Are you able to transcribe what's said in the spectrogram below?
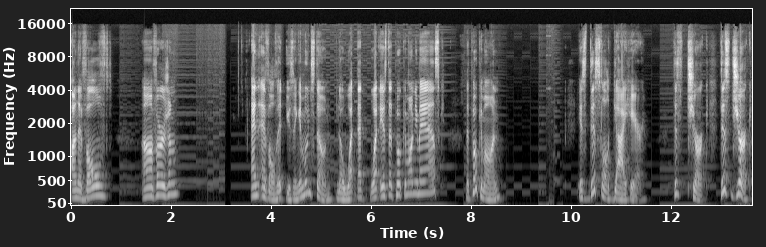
unevolved uh, version, and evolve it using a Moonstone. Now, what that what is that Pokemon, you may ask? The Pokemon is this little guy here. This jerk. This jerk.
